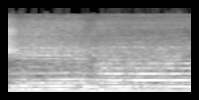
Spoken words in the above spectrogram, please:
Namah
